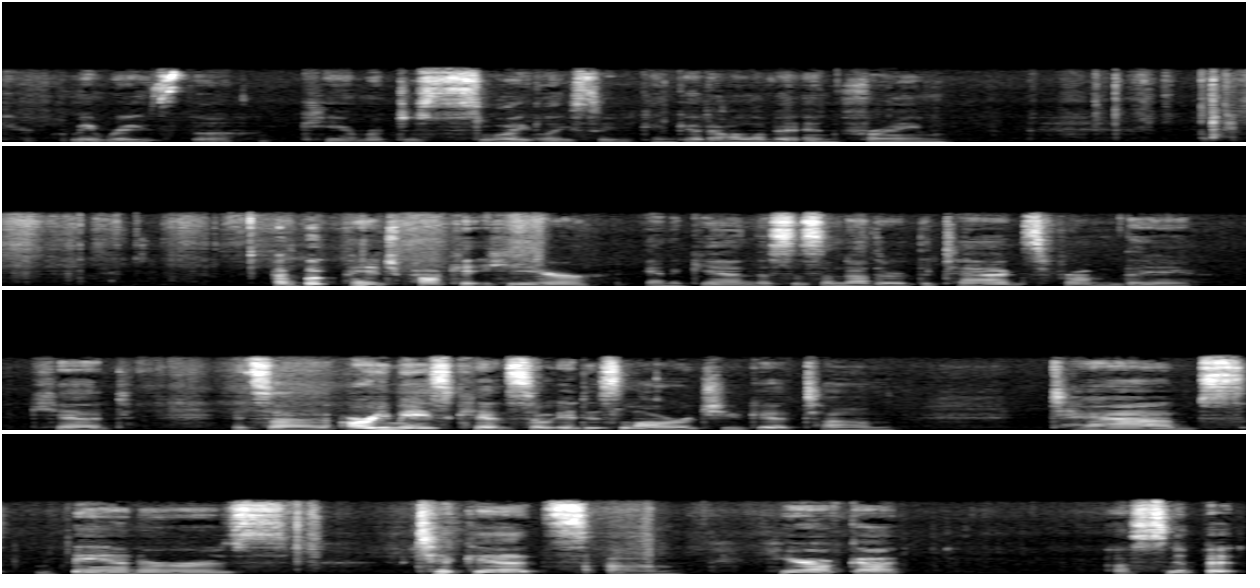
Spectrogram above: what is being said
Here, let me raise the camera just slightly so you can get all of it in frame. A book page pocket here, and again, this is another of the tags from the kit. It's a Artie Mays kit, so it is large. You get um, tabs, banners, tickets. Um, here I've got a snippet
